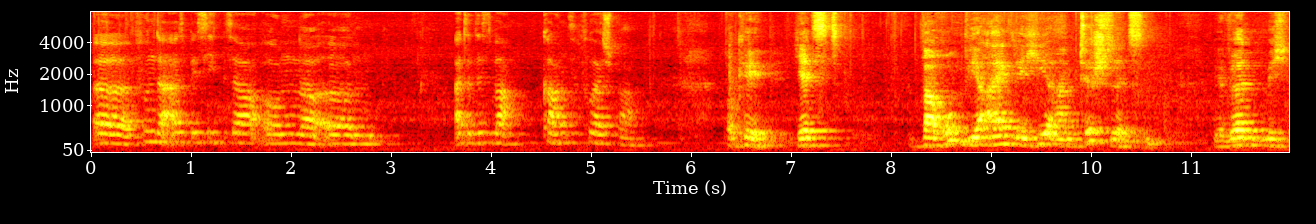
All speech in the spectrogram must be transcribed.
äh, von der Hausbesitzer und äh, ähm, also das war ganz furchtbar. Okay, jetzt, warum wir eigentlich hier am Tisch sitzen, wir würden, mich,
